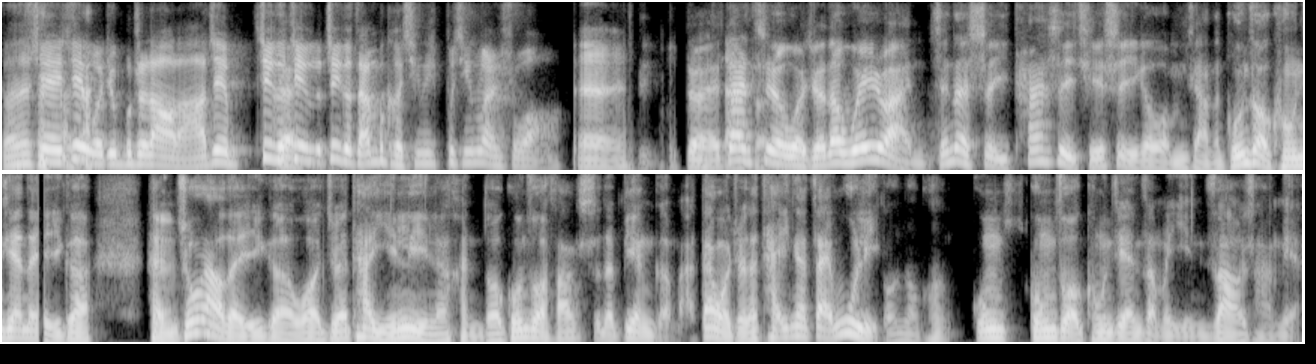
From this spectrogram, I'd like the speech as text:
嗯，这这我就不知道了啊，这这个这个这个咱不可轻不轻乱说啊。嗯，对，但是我觉得微软真的是，它是其实是一个我们讲的工作空间的一个很重要的一个，我觉得它引领了很多工作方式的变革嘛。但我觉得它应该在物理工作空工工作空间怎么营造上面，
